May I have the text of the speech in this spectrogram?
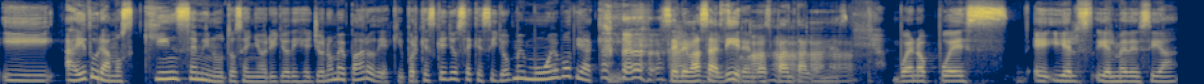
Y ahí duramos 15 minutos, señor, y yo dije, yo no me paro de aquí, porque es que yo sé que si yo me muevo de aquí, se le va a salir en los pantalones. Bueno, pues, eh, y, él, y él me decía,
